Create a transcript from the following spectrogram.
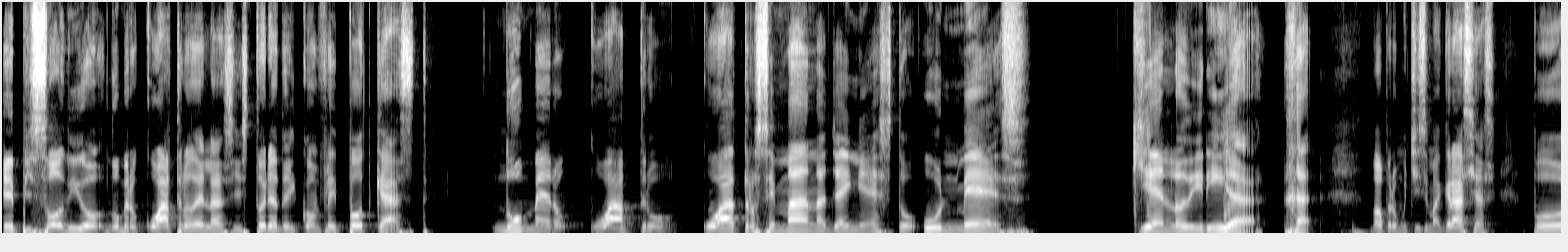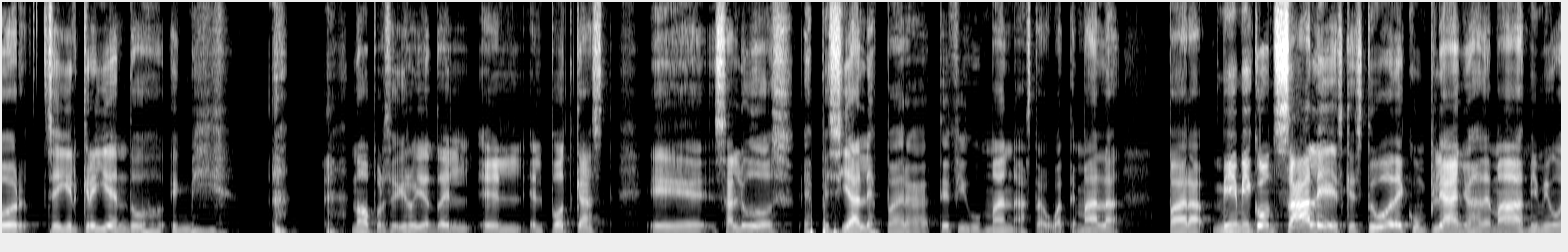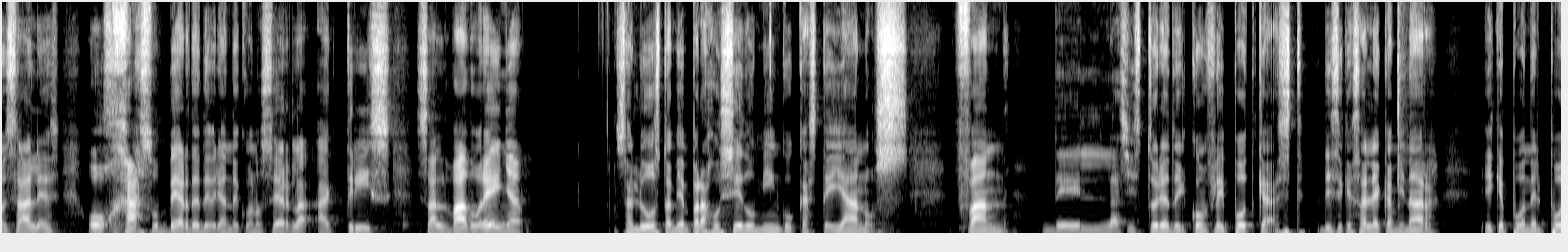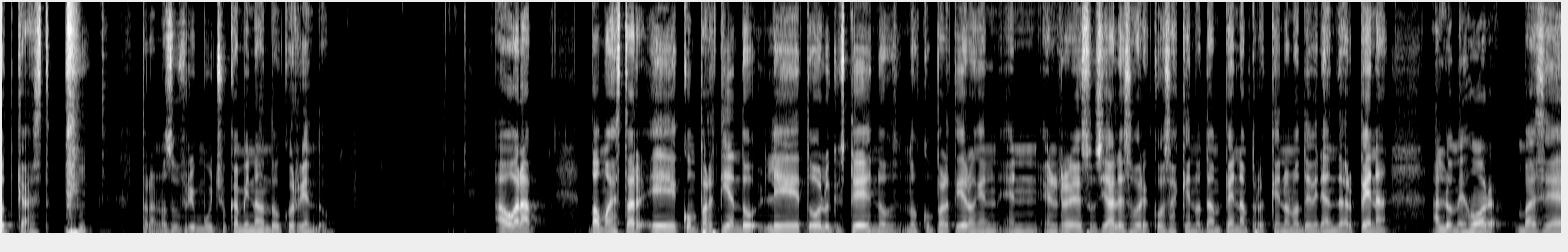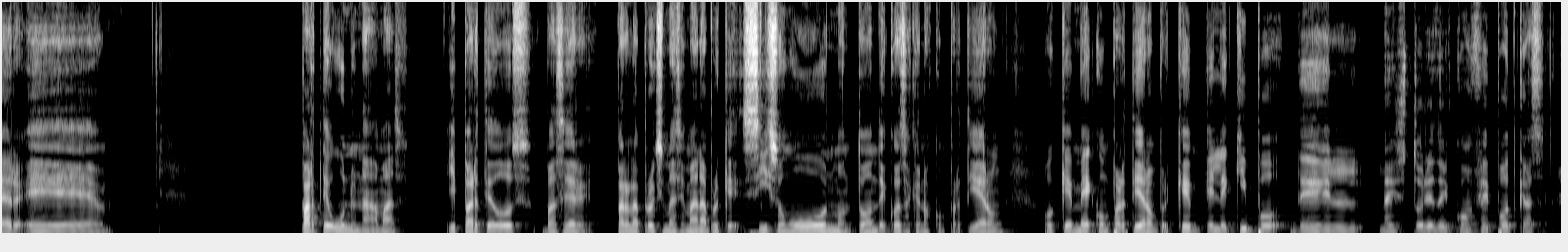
Episodio número 4 de las historias del Conflict Podcast. Número 4. Cuatro semanas ya en esto. Un mes. ¿Quién lo diría? no, pero muchísimas gracias por seguir creyendo en mí. no, por seguir oyendo el, podcast. Eh, saludos especiales para Tefi Guzmán hasta Guatemala para Mimi González, que estuvo de cumpleaños además. Mimi González, ojazos verdes, deberían de conocerla, actriz salvadoreña. Saludos también para José Domingo Castellanos, fan de las historias del Conflay Podcast. Dice que sale a caminar y que pone el podcast para no sufrir mucho caminando o corriendo. Ahora vamos a estar eh, compartiendo todo lo que ustedes nos, compartieron en, redes sociales sobre cosas que nos dan pena, pero que no nos deberían dar pena. A lo mejor va a ser eh, parte 1 nada más. Y parte 2 va a ser para la próxima semana, porque sí son un montón de cosas que nos compartieron o que me compartieron, porque el equipo de la historia del Conflict Podcast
